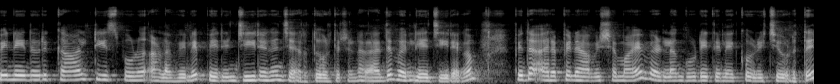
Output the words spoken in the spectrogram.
പിന്നെ ഇതൊരു കാൽ ടീസ്പൂൺ അളവിൽ പെരിഞ്ജീരകം ചേർത്ത് കൊടുത്തിട്ടുണ്ട്. അതായത് വലിയ ജീരകം. അപ്പോൾ ഇത് ആവശ്യമായ വെള്ളം കൂടി ഇതിലേക്ക് ഒഴിച്ചു കൊടുത്ത്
